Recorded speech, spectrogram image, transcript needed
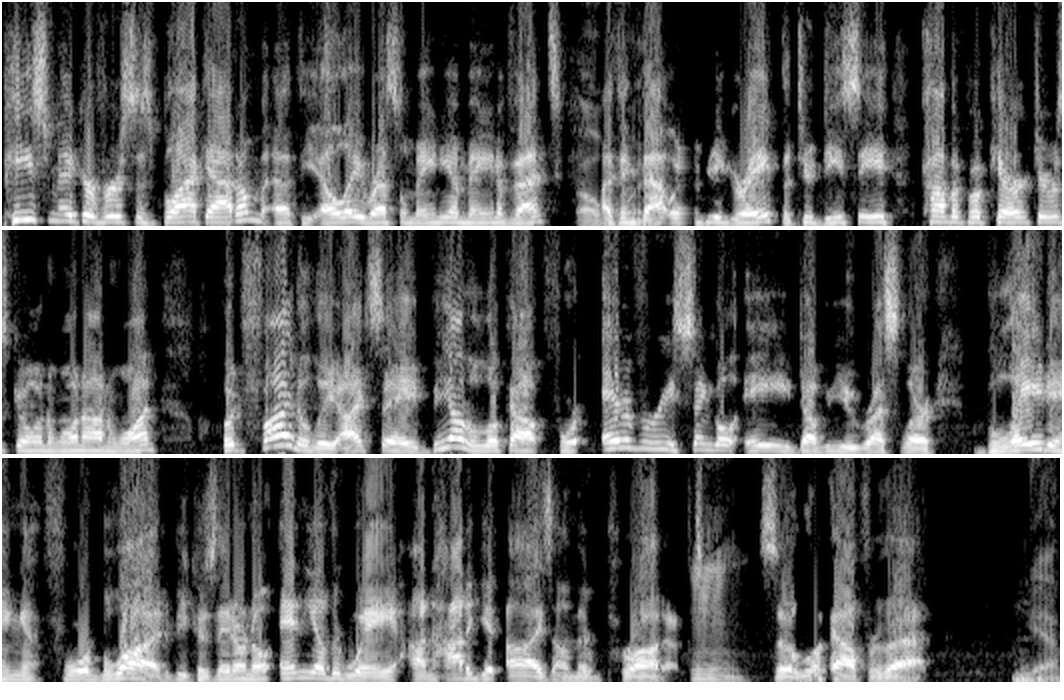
Peacemaker versus Black Adam at the LA WrestleMania main event. oh, I think boy. that would be great. The two DC comic book characters going one on one. But finally, I'd say be on the lookout for every single AEW wrestler blading for blood because they don't know any other way on how to get eyes on their product. Mm. So look out for that. Yeah.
